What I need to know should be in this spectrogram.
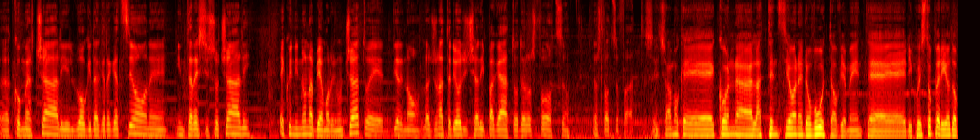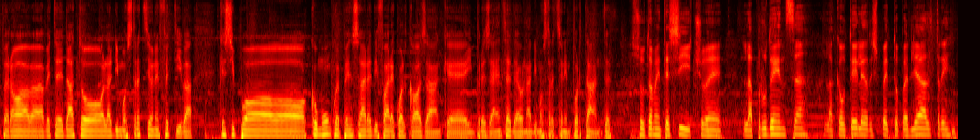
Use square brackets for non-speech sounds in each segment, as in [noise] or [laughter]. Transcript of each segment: eh, commerciali, luoghi d'aggregazione, interessi sociali e quindi non abbiamo rinunciato e dire no, la giornata di oggi ci ha ripagato dello sforzo, dello sforzo fatto. Sì. Diciamo che con l'attenzione dovuta ovviamente di questo periodo però avete dato la dimostrazione effettiva che si può comunque pensare di fare qualcosa anche in presenza ed è una dimostrazione importante. Assolutamente sì, cioè la prudenza, la cautela e il rispetto per gli altri,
